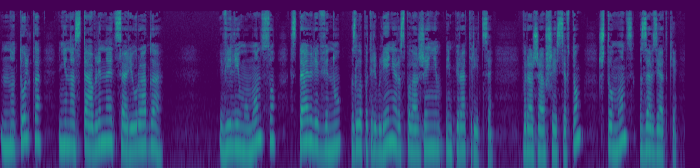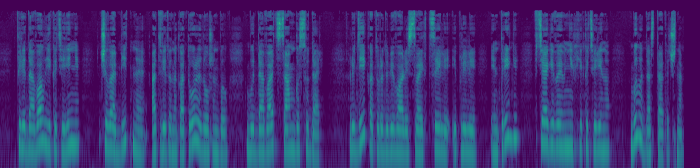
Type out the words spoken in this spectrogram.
но только не наставленная царю рога. Велиму Монсу ставили в вину злоупотребление расположением императрицы — выражавшееся в том, что Монс за взятки передавал Екатерине челобитное, ответы на которые должен был бы давать сам государь. Людей, которые добивались своих целей и плели интриги, втягивая в них Екатерину, было достаточно.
